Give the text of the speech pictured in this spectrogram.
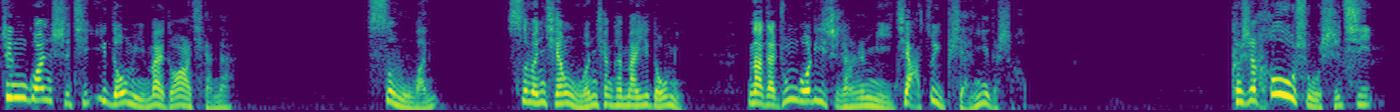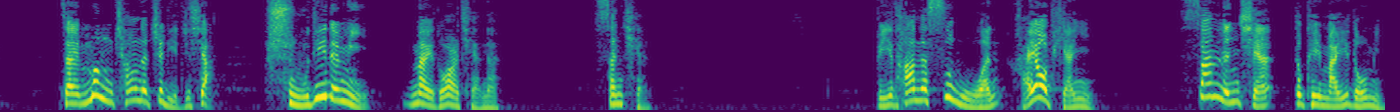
贞观时期，一斗米卖多少钱呢？四五文，四文钱、五文钱可以卖一斗米，那在中国历史上是米价最便宜的时候。可是后蜀时期，在孟昌的治理之下，蜀地的米。卖多少钱呢？三钱，比他那四五文还要便宜，三文钱都可以买一斗米。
